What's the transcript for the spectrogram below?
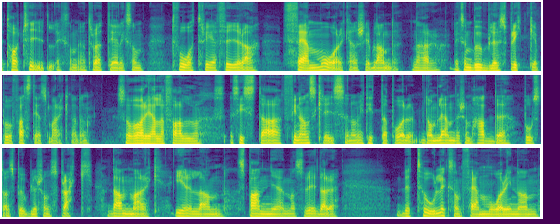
tar tid. Liksom. Jag tror att det är liksom två, tre, fyra, fem år kanske ibland när liksom bubblor spricker på fastighetsmarknaden så var det i alla fall sista finanskrisen om vi tittar på de länder som hade bostadsbubblor som sprack. Danmark, Irland, Spanien och så vidare. Det tog liksom fem år innan,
